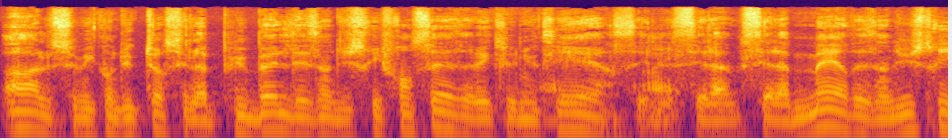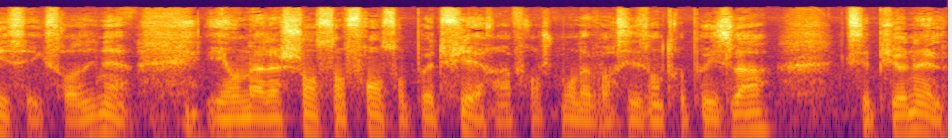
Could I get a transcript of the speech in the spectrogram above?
Ah, le semi-conducteur, c'est la plus belle des industries françaises avec le nucléaire. C'est la, la mère des industries, c'est extraordinaire. Et on a la chance en France, on peut être fier, hein, franchement, d'avoir ces entreprises-là, exceptionnelles,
